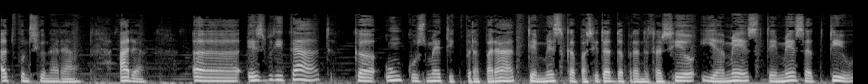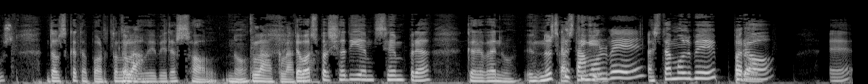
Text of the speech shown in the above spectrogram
et funcionarà. Ara, eh, és veritat que un cosmètic preparat té més capacitat de penetració i, a més, té més actius dels que t'aporta l'aloe vera sol, no? Clar, clar, Llavors, clar. per això diem sempre que, bueno, no és que, Que està estigui... molt bé, Està molt bé, però... però- Eh?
